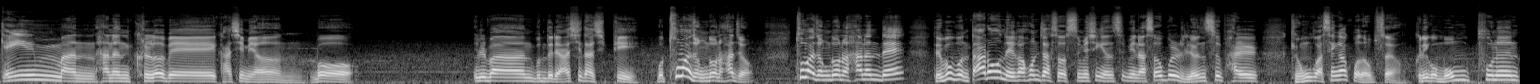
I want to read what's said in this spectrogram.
게임만 하는 클럽에 가시면 뭐 일반 분들이 아시다시피 뭐 투마 정도는 하죠. 투마 정도는 하는데 대부분 따로 내가 혼자서 스매싱 연습이나 서브를 연습할 경우가 생각보다 없어요. 그리고 몸 푸는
